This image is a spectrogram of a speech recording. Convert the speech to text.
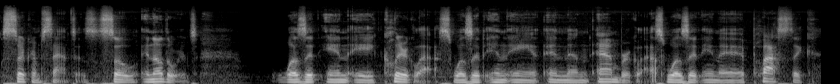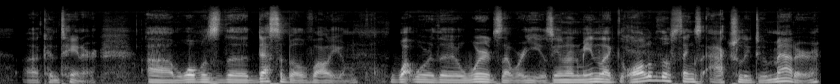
circumstances. So in other words, was it in a clear glass? Was it in a in an amber glass? Was it in a plastic uh, container? Um, what was the decibel volume? What were the words that were used? You know what I mean? Like all of those things actually do matter.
